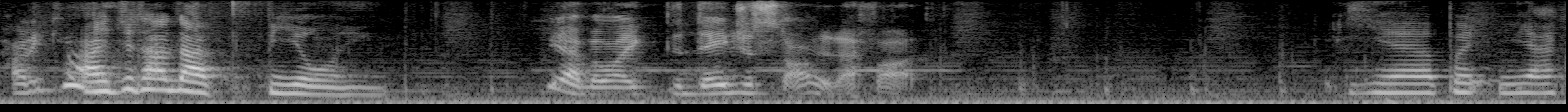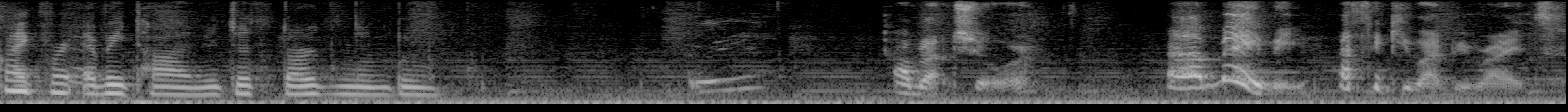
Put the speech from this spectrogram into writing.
How did you? I just have that feeling. yeah, but like the day just started. I thought. Yeah, but you act like for every time it just starts and then boom. I'm not sure. Uh, maybe. I think you might be right.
